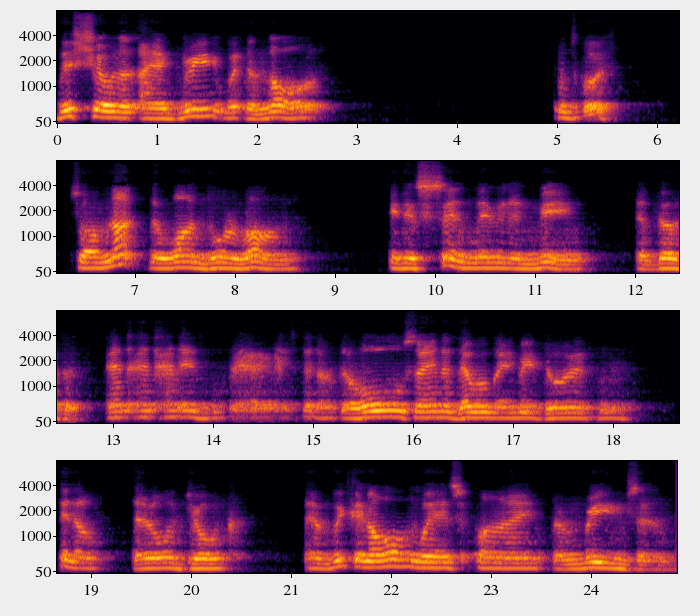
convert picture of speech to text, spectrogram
this shows that I agree with the law is good. So I'm not the one doing wrong. It is sin living in me that does it. And and and it's, it's you know, the whole saying the devil made me do it. You know that old joke. And we can always find a reason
